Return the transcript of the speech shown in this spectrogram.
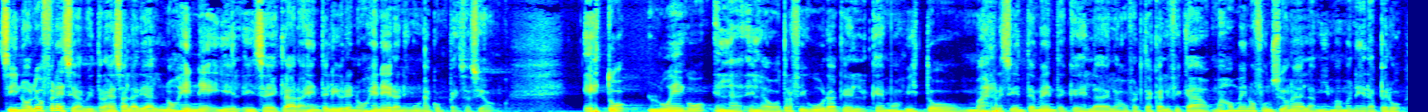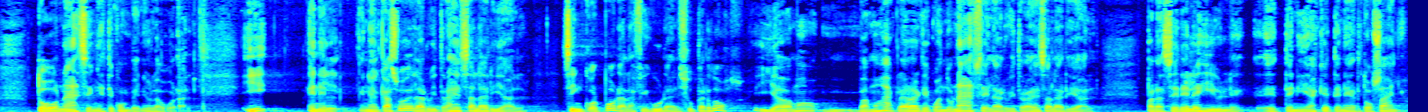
Si no le ofrece arbitraje salarial no y, se declara agente libre, no genera ninguna compensación. Esto luego, en la, otra figura que, que, hemos visto más recientemente, que es la de las ofertas calificadas, más o menos funciona de la misma manera, pero todo nace en este convenio laboral. Y en el, en el caso del arbitraje salarial, se incorpora la figura del Super 2. Y ya vamos, vamos a aclarar que cuando nace el arbitraje salarial, para ser elegible, eh, tenías que tener dos años.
